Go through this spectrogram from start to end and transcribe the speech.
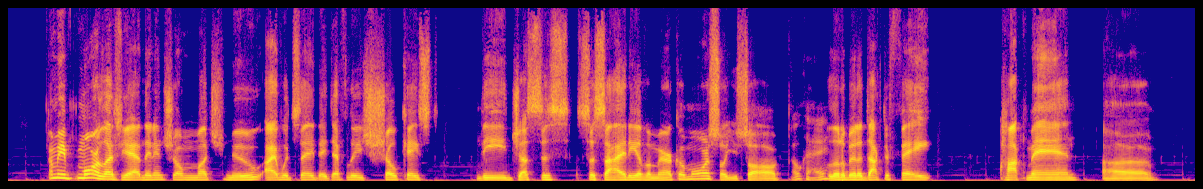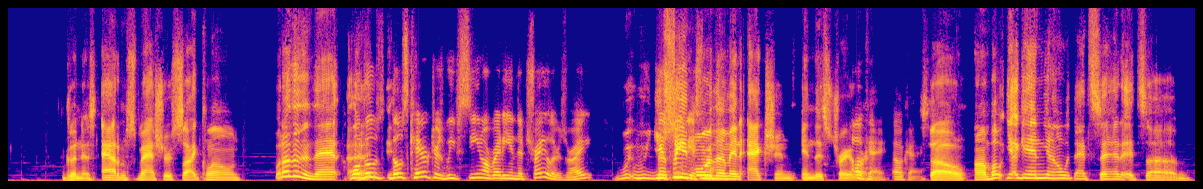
I mean, more or less, yeah. They didn't show much new. I would say they definitely showcased the Justice Society of America more. So you saw okay a little bit of Doctor Fate, Hawkman, uh, goodness, Atom Smasher, Cyclone. But other than that, well, uh, those those characters we've seen already in the trailers, right? We, we, you see more one. of them in action in this trailer. Okay, okay. So, um, but yeah, again, you know, with that said, it's um,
